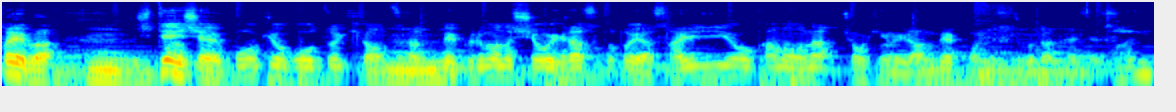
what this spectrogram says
例えばうん。自転車や公共交通機関を使ってうん。車の使用を減らすことや再利用可能な商品を選んで購入することが大切です、再利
